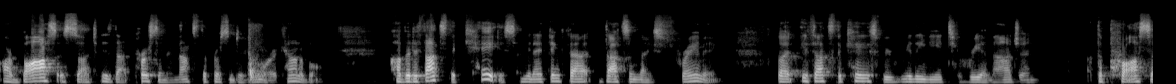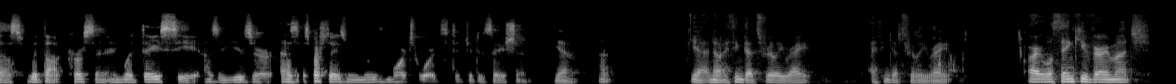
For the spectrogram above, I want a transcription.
Our boss, as such, is that person, and that's the person to whom we're accountable. Uh, but if that's the case, I mean, I think that that's a nice framing. But if that's the case, we really need to reimagine the process with that person and what they see as a user, as especially as we move more towards digitization. Yeah. Uh, Yeah. No, I think that's really right. I think that's really right. All right. Well, thank you very much.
